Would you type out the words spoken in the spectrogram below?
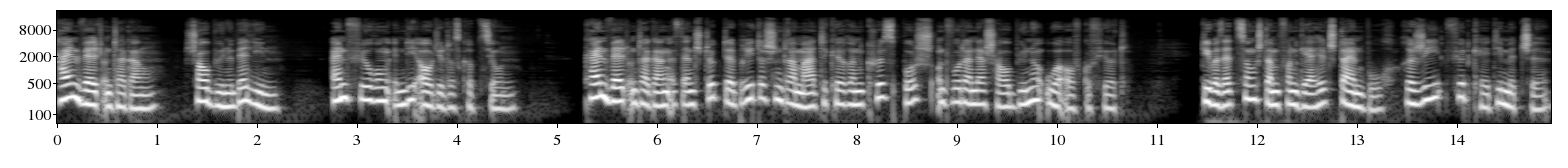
Kein Weltuntergang. Schaubühne Berlin. Einführung in die Audiodeskription. Kein Weltuntergang ist ein Stück der britischen Dramatikerin Chris Bush und wurde an der Schaubühne uraufgeführt. Die Übersetzung stammt von Gerhild Steinbuch, Regie führt Katie Mitchell.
